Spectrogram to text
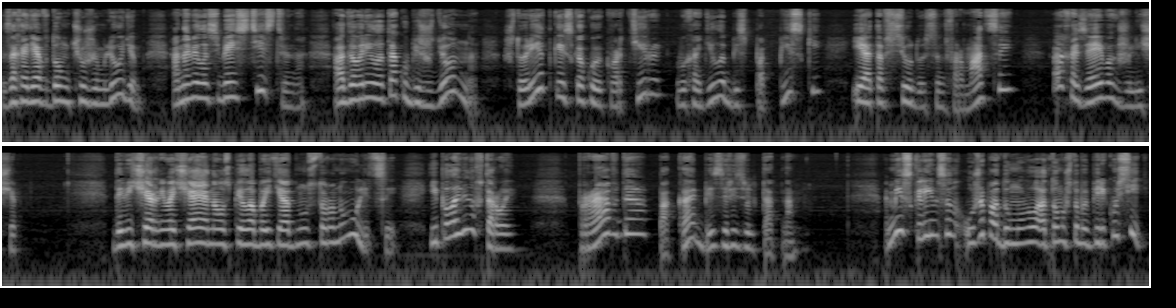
Заходя в дом чужим людям, она вела себя естественно, а говорила так убежденно, что редко из какой квартиры выходила без подписки и отовсюду с информацией о хозяевах жилища. До вечернего чая она успела обойти одну сторону улицы и половину второй. Правда, пока безрезультатно. Мисс Климсон уже подумывала о том, чтобы перекусить,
